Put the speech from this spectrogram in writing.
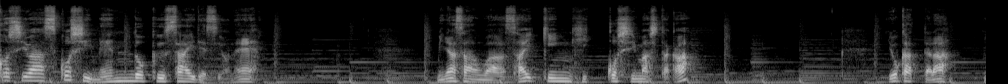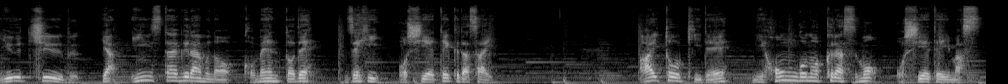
越しは少しめんどくさいですよね。皆さんは最近引っ越しましたか？よかったら YouTube や Instagram のコメントでぜひ教えてください。iTalki で日本語のクラスも教えています。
